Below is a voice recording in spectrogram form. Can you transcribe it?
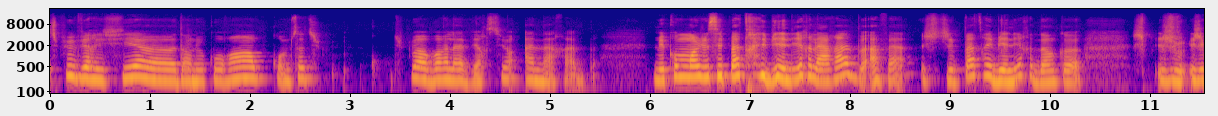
tu peux vérifier dans le Coran, comme ça tu, tu peux avoir la version en arabe. Mais comme moi je sais pas très bien lire l'arabe, enfin, je sais pas très bien lire, donc je, je,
